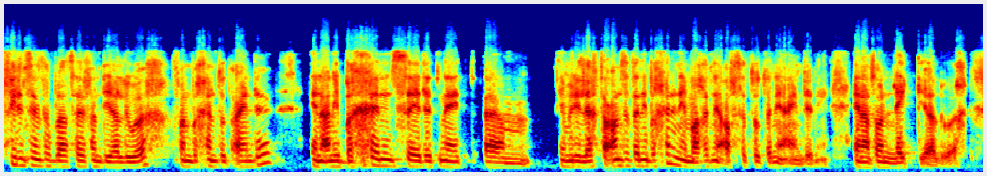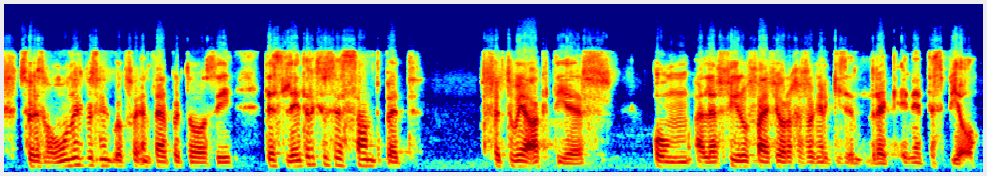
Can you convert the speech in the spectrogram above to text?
74 bladsye van dialoog van begin tot einde en aan die begin sê dit net ehm um, jy moet die ligte aansit aan die begin en jy mag dit nie afsit tot aan die einde nie en dan so net dialoog. So dis 100% oop vir interpretasie. Dis letterlik soos 'n sandpit vir twee akteurs om hulle 4 of 5 jarige vingertjies in te druk en net te speel.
